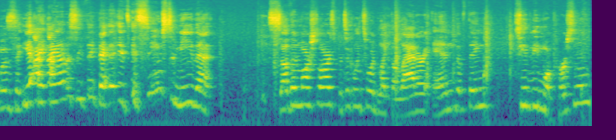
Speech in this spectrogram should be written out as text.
what was it? Yeah, I, I honestly think that it, it seems to me that Southern martial arts, particularly toward like the latter end of things, seem to be more personal.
